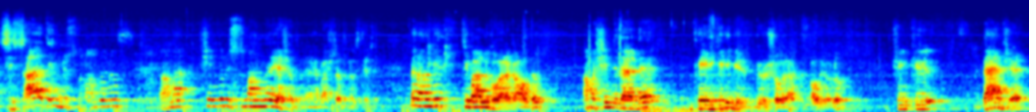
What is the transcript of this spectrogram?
Siz zaten Müslümandınız ama şimdi Müslümanlığı yaşadınız, başladınız dedi. Ben onu bir kibarlık olarak aldım. Ama şimdilerde tehlikeli bir görüş olarak alıyorum. Çünkü bence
